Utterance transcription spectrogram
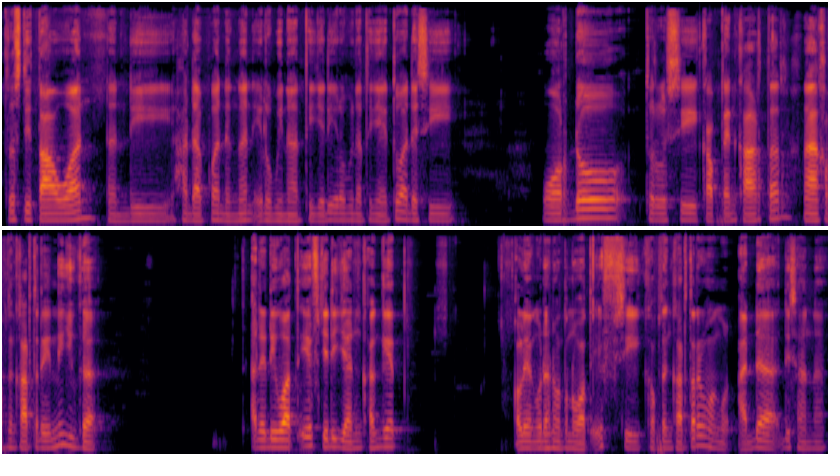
terus ditawan dan dihadapkan dengan Illuminati. Jadi Illuminatinya itu ada si Mordo terus si Captain Carter. Nah Captain Carter ini juga ada di What If jadi jangan kaget. Kalau yang udah nonton What If si Captain Carter memang ada di sana.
